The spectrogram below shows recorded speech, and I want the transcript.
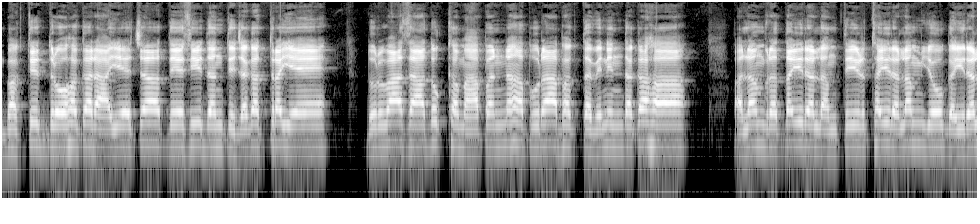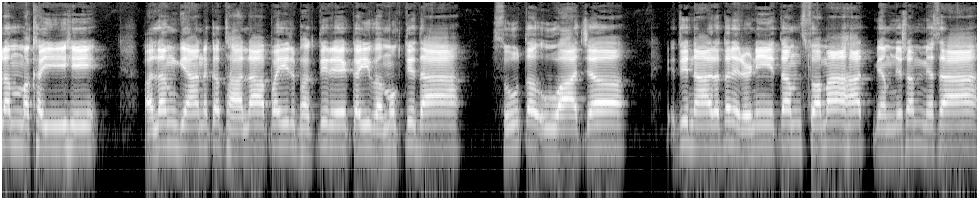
भक्तिद्रोहकरा ये च ते जगत्त्रये दुर्वासा दुःखमापन्नः पुरा भक्तविनिन्दकः। अलं व्रतैरलं तीर्थैरलं योगैरलं मखैः। अलं ज्ञानकथालापैर्भक्तिरेकैव मुक्तिदा। सूत उवाच। इति नारदनिर्णीतं स्वमाहात्म्यं निशम्य सा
